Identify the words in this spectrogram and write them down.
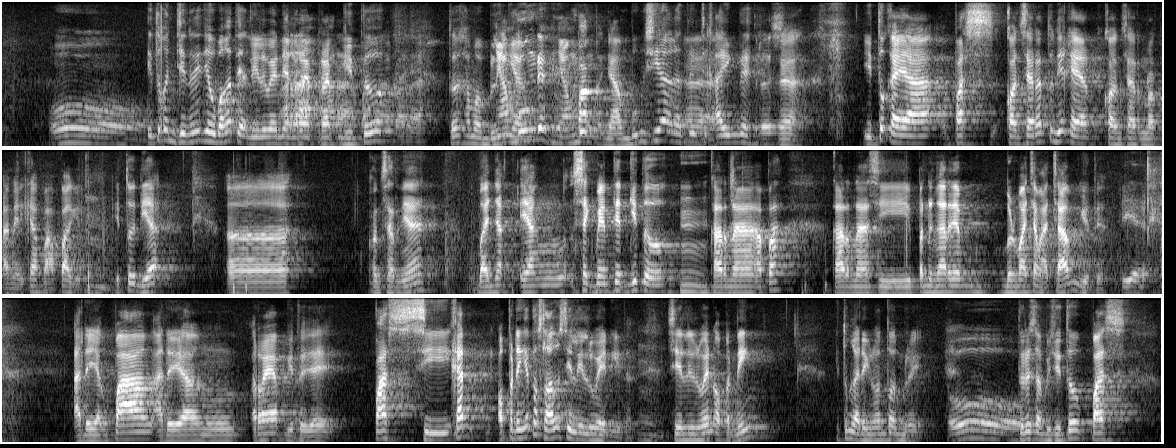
Oh. Itu kan genre jauh banget ya Lil Wayne yang rap-rap parah, gitu. parah, parah. Terus sama Blink Nyambung yang deh, nyambung. nyambung sih ya katanya Nah, cek aing deh. terus? Nah, itu kayak pas konsernya tuh dia kayak konser North America apa apa gitu. Hmm. Itu dia eh konsernya banyak yang segmented gitu. Hmm. Karena apa? Karena si pendengarnya bermacam-macam gitu. Iya. Ada yang punk, ada yang rap gitu ya. Pas si kan openingnya tuh selalu si Lil Wayne gitu. Hmm. Si Lil Wayne opening itu nggak ada yang nonton, Bre. Oh. Terus habis itu pas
